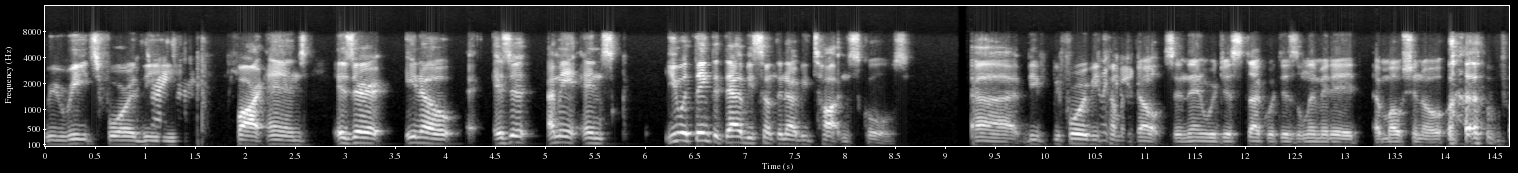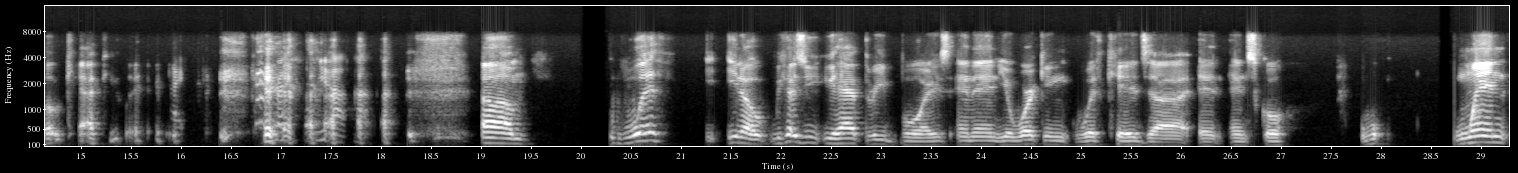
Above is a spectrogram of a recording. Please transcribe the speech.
we reach for the right. far ends. Is there, you know, is it? I mean, and you would think that that would be something that would be taught in schools uh, be, before we become adults, and then we're just stuck with this limited emotional vocabulary. yeah. um, with you know, because you, you have three boys, and then you're working with kids uh, in in school. When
